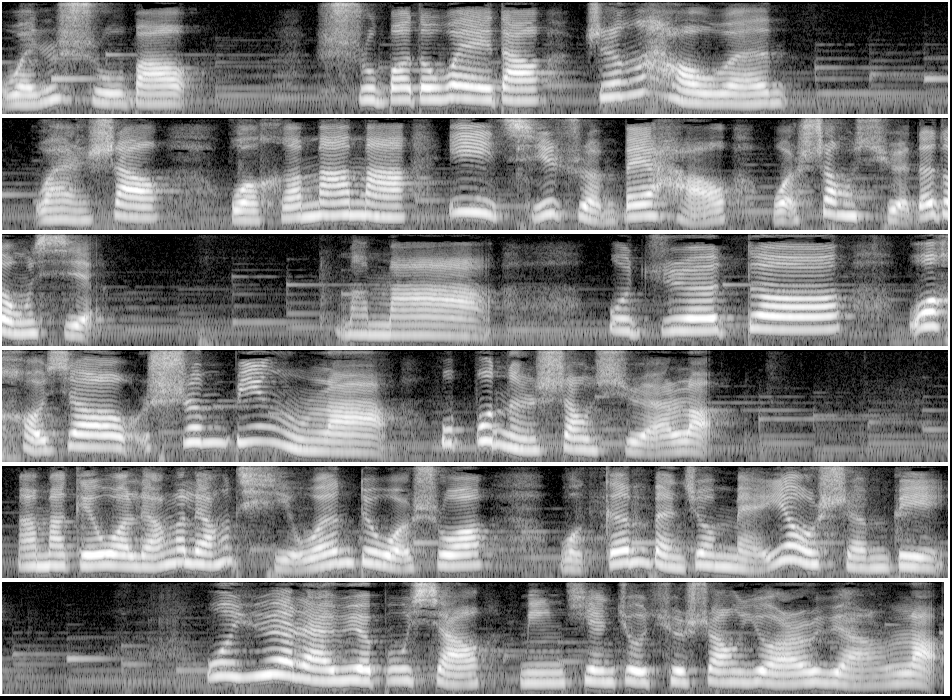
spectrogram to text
闻书包，书包的味道真好闻。晚上，我和妈妈一起准备好我上学的东西。妈妈，我觉得我好像生病了，我不能上学了。妈妈给我量了量体温，对我说：“我根本就没有生病。”我越来越不想明天就去上幼儿园了。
